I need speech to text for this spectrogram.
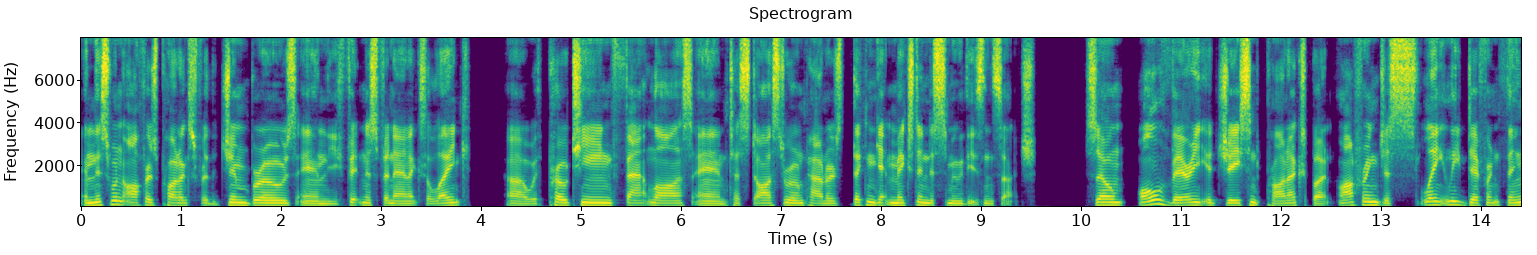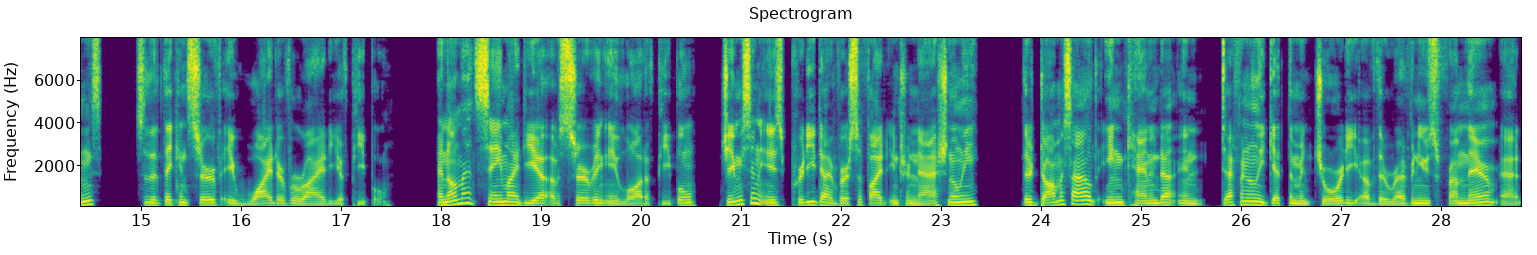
and this one offers products for the gym bros and the fitness fanatics alike, uh, with protein, fat loss, and testosterone powders that can get mixed into smoothies and such. So, all very adjacent products, but offering just slightly different things so that they can serve a wider variety of people. And on that same idea of serving a lot of people, Jamieson is pretty diversified internationally. They're domiciled in Canada and definitely get the majority of their revenues from there at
